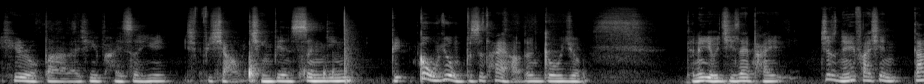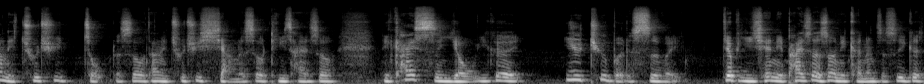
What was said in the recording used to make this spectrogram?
Hero 八来去拍摄，因为小轻便，声音比够用，不是太好，但够用。可能有一集在拍，就是你会发现，当你出去走的时候，当你出去想的时候，题材的时候，你开始有一个 YouTube 的思维。就以前你拍摄的时候，你可能只是一个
